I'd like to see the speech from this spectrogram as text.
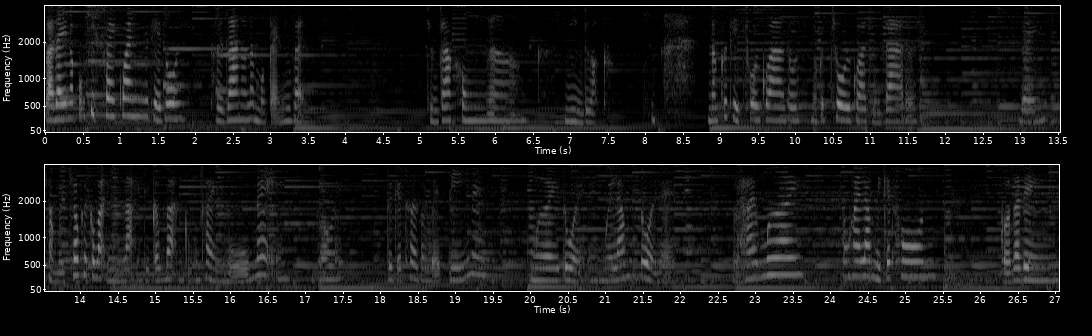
Và đây nó cũng chỉ xoay quanh như thế thôi. Thời gian nó là một cái như vậy. Chúng ta không uh, nhìn được. Nó cứ thể trôi qua thôi. Nó cứ trôi qua chúng ta thôi. Đấy chẳng mấy chốc khi các bạn nhìn lại thì các bạn cũng thành bố mẹ rồi. Từ cái thời còn bé tí này 10 tuổi này, 15 tuổi này rồi 20 xong 25 thì kết hôn có gia đình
